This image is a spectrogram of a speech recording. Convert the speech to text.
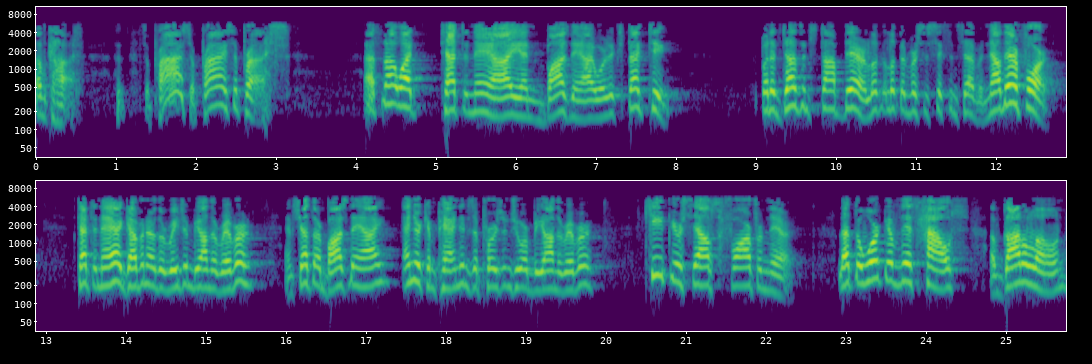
of God. surprise, surprise, surprise. That's not what Tattenai and Boznai were expecting. But it doesn't stop there. Look, look at verses 6 and 7. Now therefore, Tattenai, governor of the region beyond the river, and Shethar Boznai, and your companions, the Persians who are beyond the river, keep yourselves far from there let the work of this house of God alone,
